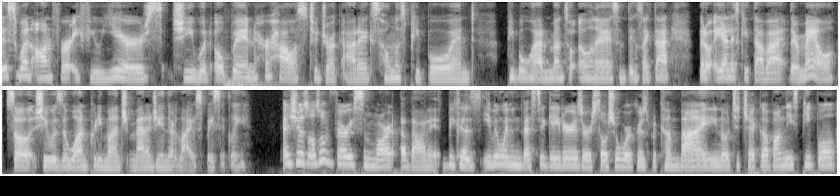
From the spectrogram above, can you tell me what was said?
this went on for a few years. She would open her house to drug addicts, homeless people, and people who had mental illness and things like that. Pero ella les quitaba their mail. So she was the one pretty much managing their lives, basically. And she was also very smart about it because even when investigators or social workers would come by, you know, to check up on these people,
